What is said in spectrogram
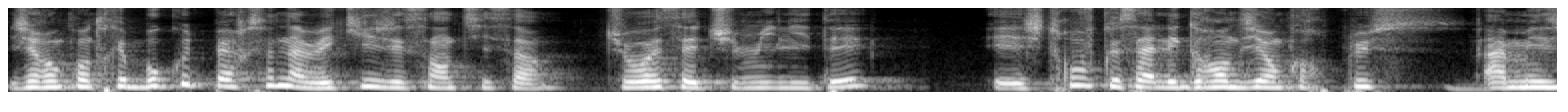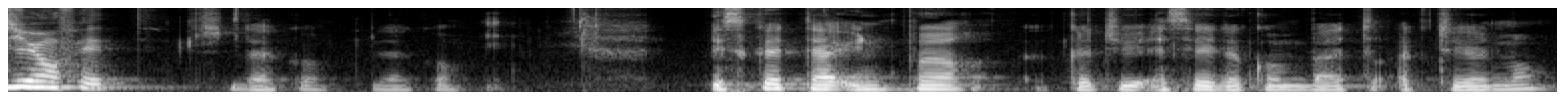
j'ai rencontré beaucoup de personnes avec qui j'ai senti ça. Tu vois cette humilité. Et je trouve que ça les grandit encore plus à mes yeux en fait. Je suis d'accord, d'accord. Est-ce que tu as une peur que tu essaies de combattre actuellement?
